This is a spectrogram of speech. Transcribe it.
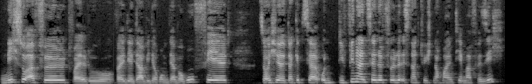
nicht so erfüllt, weil du, weil dir da wiederum der Beruf fehlt solche, da gibt's ja, und die finanzielle Fülle ist natürlich nochmal ein Thema für sich.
